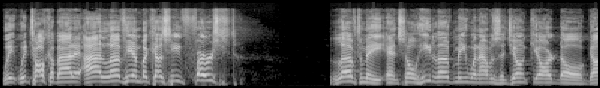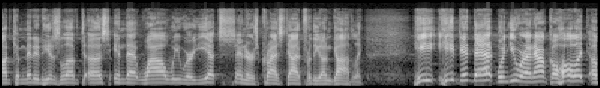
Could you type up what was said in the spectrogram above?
We, we talk about it. I love him because he first loved me. And so he loved me when I was a junkyard dog. God committed his love to us in that while we were yet sinners, Christ died for the ungodly. He, he did that when you were an alcoholic, uh,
